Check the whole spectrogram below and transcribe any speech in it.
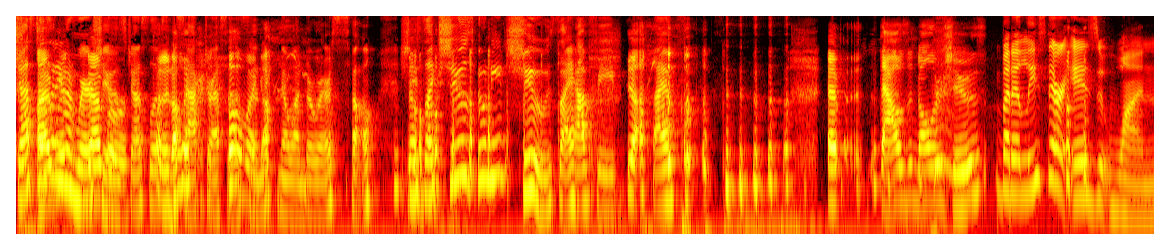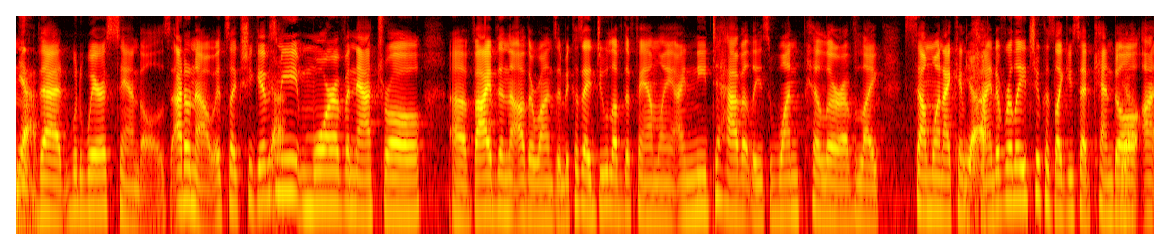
Jess doesn't even wear shoes. Jess put lives it in sack dresses Oh and God. no underwear. So she's No. like, shoes? Who needs shoes? I have feet. Yeah. I have. Thousand dollar shoes. but at least there is one Yeah. that would wear sandals. I don't know. It's like she gives Yeah. me more of a natural uh, vibe than the other ones, and because I do love the family, I need to have at least one pillar of like someone I can Yeah. kind of relate to. Because, like you said, Kendall, uh,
